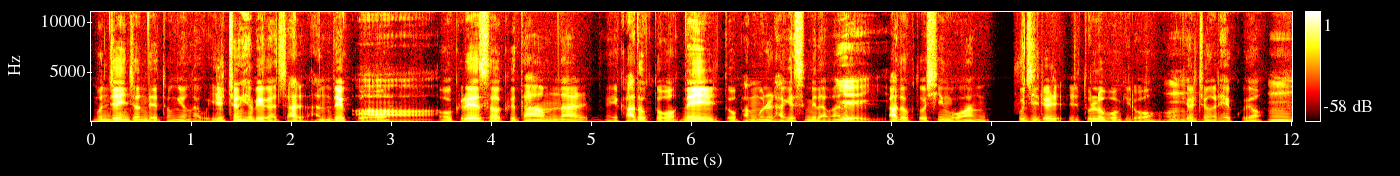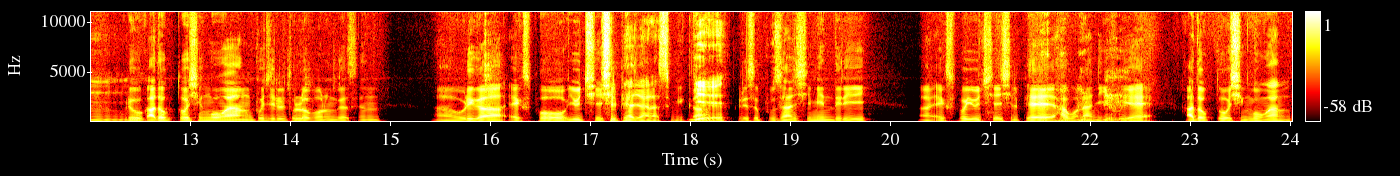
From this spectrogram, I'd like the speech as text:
문재인 전 대통령하고 일정 협의가 잘 안 됐고 아. 어, 그래서 그 다음 날 예, 가덕도 내일 또 방문을 하겠습니다만 예, 예. 가덕도 신공항 부지를 둘러보기로 어, 음. 결정을 했고요. 음. 그리고 가덕도 신공항 부지를 둘러보는 것은 어, 우리가 엑스포 유치에 실패하지 않았습니까? 예. 그래서 부산 시민들이 어, 엑스포 유치에 실패하고 난 이후에 가덕도 신공항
